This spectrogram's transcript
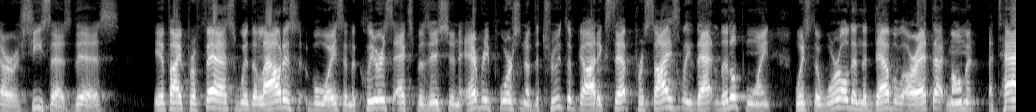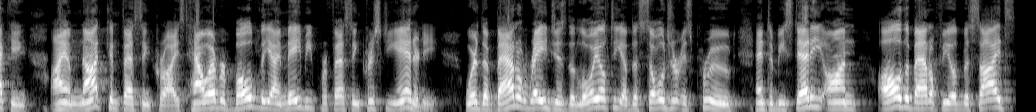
or she says this if I profess with the loudest voice and the clearest exposition every portion of the truth of God except precisely that little point which the world and the devil are at that moment attacking, I am not confessing Christ. However boldly I may be professing Christianity, where the battle rages, the loyalty of the soldier is proved, and to be steady on all the battlefield besides,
